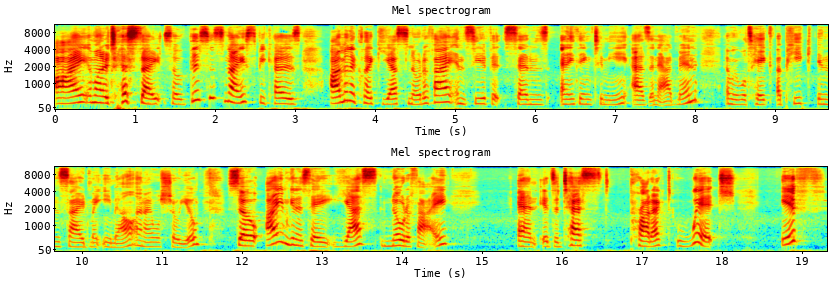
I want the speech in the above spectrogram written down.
I am on a test site, so this is nice because I'm going to click yes notify and see if it sends anything to me as an admin and we will take a peek inside my email and I will show you. So I am going to say yes notify and it's a test product which if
